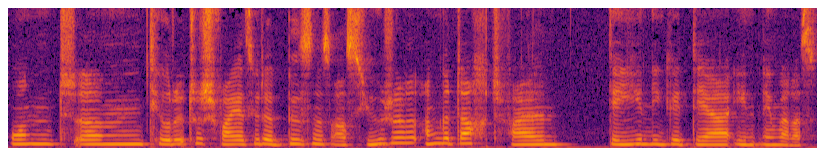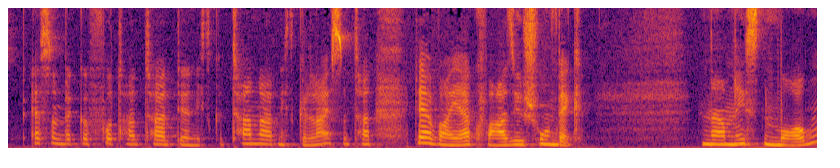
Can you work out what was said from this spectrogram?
und ähm, theoretisch war jetzt wieder Business as usual angedacht, weil derjenige, der ihnen irgendwann das Essen weggefuttert hat, der nichts getan hat, nichts geleistet hat, der war ja quasi schon weg. Und am nächsten Morgen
